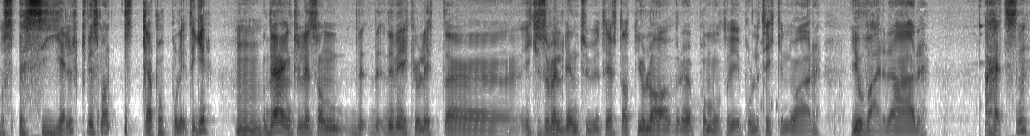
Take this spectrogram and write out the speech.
Og spesielt hvis man ikke er toppolitiker. Mm. det er egentlig litt sånn Det, det virker jo litt eh, ikke så veldig intuitivt at jo lavere på en måte i politikken du er, jo verre er, er hetsen.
